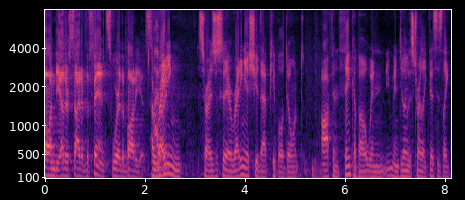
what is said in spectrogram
on the other side of the fence where the body is a right? writing sorry, I was just saying a writing issue that people don't often think about when when dealing with a story like this is like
